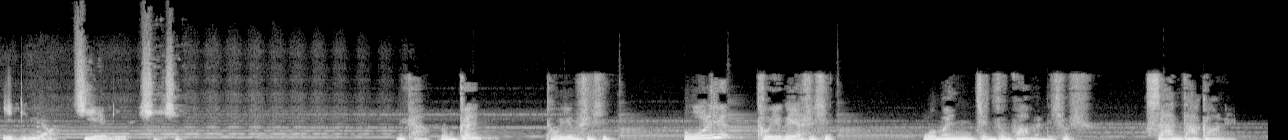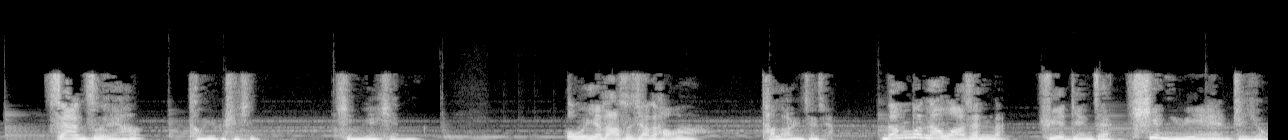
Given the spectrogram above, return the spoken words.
一定要建立信心。你看五根，头一个是心；五力头一个也是心。我们净宗法门的修学，三大纲领、三资粮，头一个是心，心愿行。欧耶大师讲的好啊，他老人家讲，能不能往生呢？决定在信愿之有。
